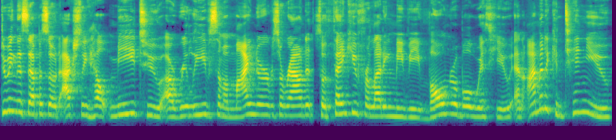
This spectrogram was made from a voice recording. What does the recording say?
Doing this episode actually helped me to uh, relieve some of my nerves around it. So, thank you for letting me be vulnerable with you. And I'm to continue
